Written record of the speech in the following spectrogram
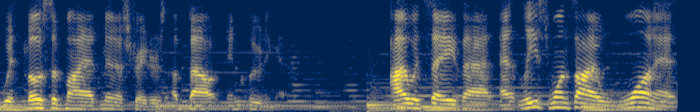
with most of my administrators about including it. I would say that at least once I won it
